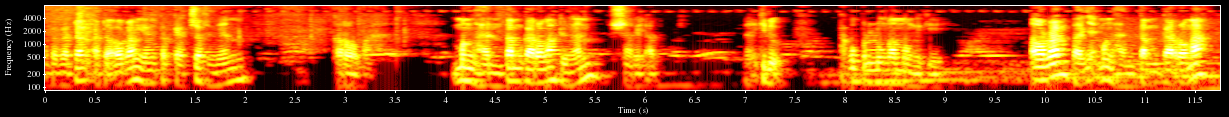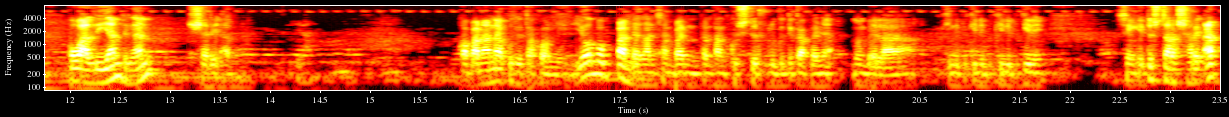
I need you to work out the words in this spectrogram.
kadang-kadang ada orang yang terkecoh dengan karomah menghantam karomah dengan syariat Nah, gitu. Aku perlu ngomong iki. Orang banyak menghantam karomah kewalian dengan syariat. Ya. Kapan anak aku ditakoni, yo apa pandangan sampai tentang Gus Dur dulu ketika banyak membela begini begini begini begini. Sing itu secara syariat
